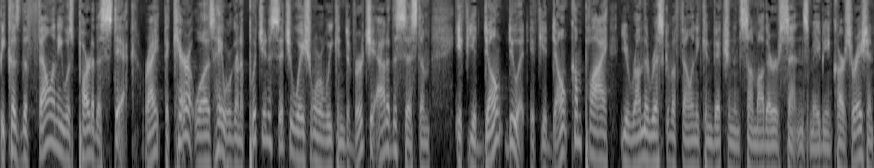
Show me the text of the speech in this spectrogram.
because the felony was part of the stick, right? The carrot was, hey, we're going to put you in a situation where we can divert you out of the system. If you don't do it, if you don't comply, you run the risk of a felony conviction and some other sentence, maybe incarceration.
